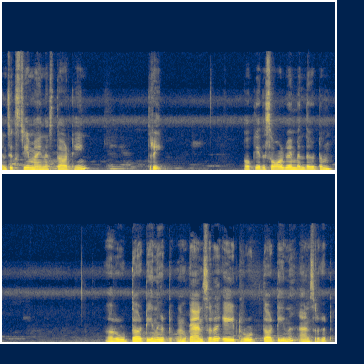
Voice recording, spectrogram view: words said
then sixteen minus thirteen three okay ഇത് സോൾവ് ചെയ്യുമ്പോൾ എന്ത് കിട്ടും? റൂട്ട് തേർട്ടീന്ന് കിട്ടും. നമുക്ക് ആൻസർ എയ്റ്റ് റൂട്ട് തേർട്ടീന്ന് ആൻസർ കിട്ടും.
